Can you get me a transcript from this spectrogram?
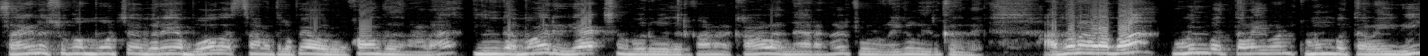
சைன சுகம் மோட்ச விரைய போகஸ்தானத்துல போய் அவர் உட்கார்ந்ததுனால இந்த மாதிரி ரியாக்ஷன் வருவதற்கான கால நேரங்கள் சூழ்நிலைகள் இருக்குது. அதனாலதான் குடும்ப தலைவன் குடும்ப தலைவி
